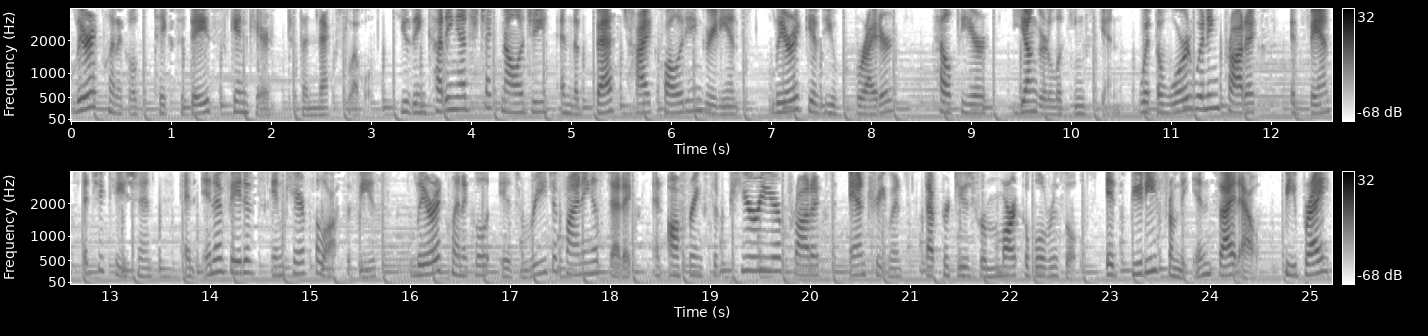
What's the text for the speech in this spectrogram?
Lira Clinical takes today's skincare to the next level. Using cutting edge technology and the best high quality ingredients, Lira gives you brighter, healthier, younger looking skin. With award winning products, advanced education, and innovative skincare philosophies, Lira Clinical is redefining aesthetics and offering superior products and treatments that produce remarkable results. It's beauty from the inside out. Be bright,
